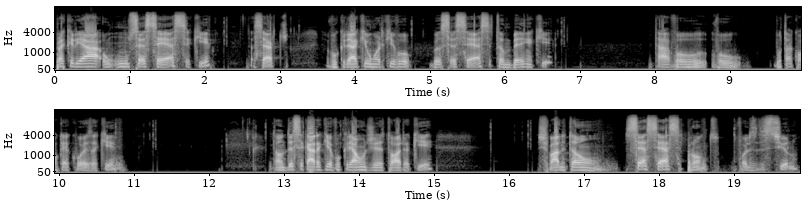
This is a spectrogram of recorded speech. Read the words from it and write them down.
para criar um, um, CSS aqui, tá certo? Eu vou criar aqui um arquivo CSS também aqui, tá? Vou, vou botar qualquer coisa aqui. Então, desse cara aqui eu vou criar um diretório aqui, chamado então CSS, pronto, folhas de estilo,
